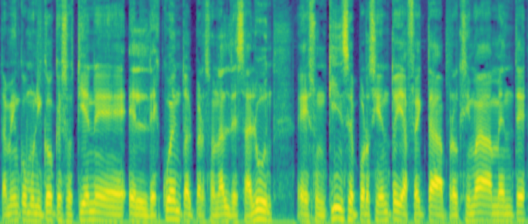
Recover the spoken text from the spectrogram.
también comunicó que sostiene el descuento al personal de salud, es un 15% y afecta aproximadamente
